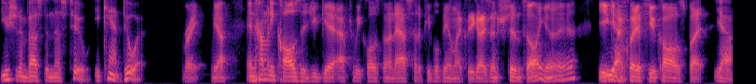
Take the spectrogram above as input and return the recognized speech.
You should invest in this too. You can't do it. Right. Yeah. And how many calls did you get after we closed on an asset of people being like, "Are you guys interested in selling?" Yeah. yeah. You Yeah. got quite a few calls, but Yeah,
